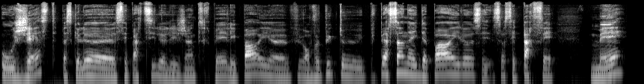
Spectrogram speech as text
aux gestes, parce que là, c'est parti, là, les gens tripaient. Les pailles, euh, on veut plus que plus personne aille de paille, là, ça, c'est parfait. Mais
